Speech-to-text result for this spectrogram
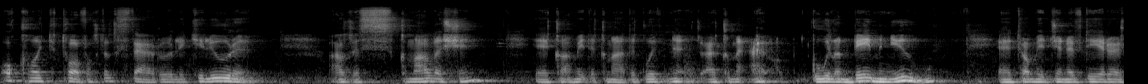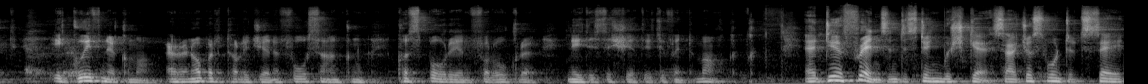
óáid táfacht staú le ciúre agus cumála sin cumid a cumá ar is siad i. Uh, dear friends and distinguished guests, I just wanted to say,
